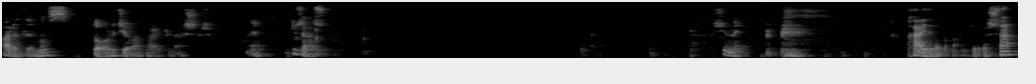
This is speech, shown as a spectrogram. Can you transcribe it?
aradığımız doğru cevap arkadaşlar. Evet. Güzel soru. Şimdi kaydıralım arkadaşlar.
